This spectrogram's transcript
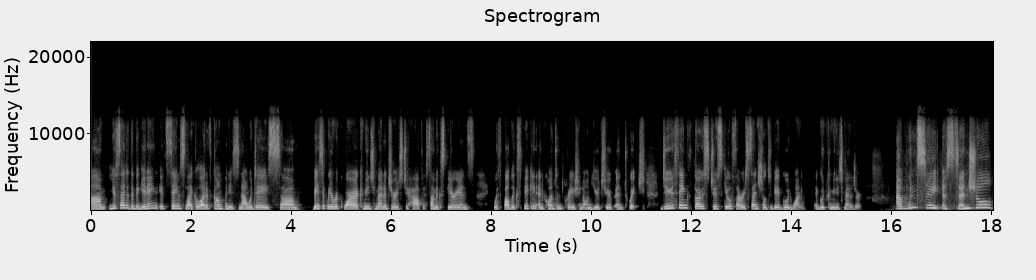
um, you said at the beginning, it seems like a lot of companies nowadays um, basically require community managers to have some experience with public speaking and content creation on YouTube and Twitch. Do you think those two skills are essential to be a good one, a good community manager? I wouldn't say essential,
